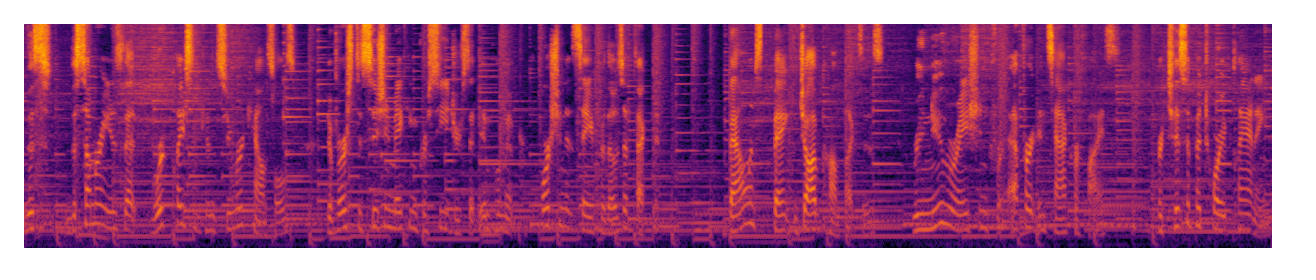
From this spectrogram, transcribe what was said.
This, the summary is that workplace and consumer councils, diverse decision-making procedures that implement proportionate say for those affected, balanced bank job complexes, remuneration for effort and sacrifice, participatory planning,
